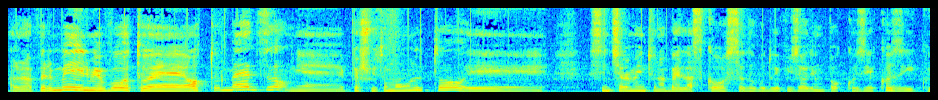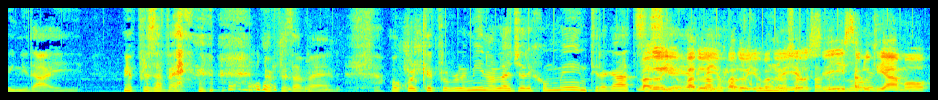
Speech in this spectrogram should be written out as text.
Allora, per me il mio voto è 8,5, mi è piaciuto molto e sinceramente una bella scossa dopo due episodi un po' così e così, quindi dai, mi mi è presa bene. mi è presa bene. Ho qualche problemino a leggere i commenti, ragazzi. Vado io, vado io, vado io, vado io. Sì, salutiamo,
